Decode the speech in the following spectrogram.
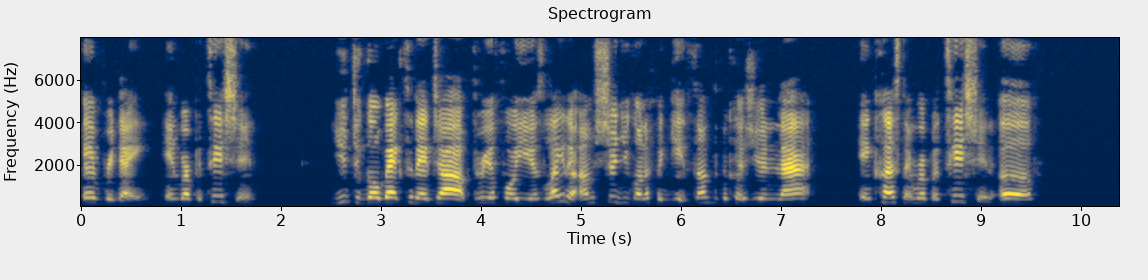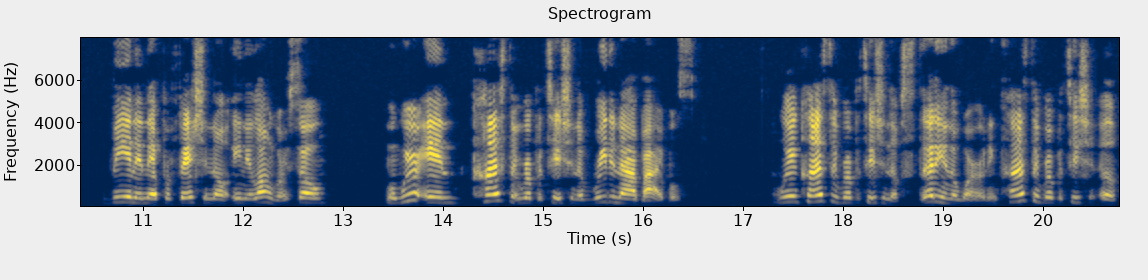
every day in repetition, you to go back to that job three or four years later, I'm sure you're to forget something because you're not in constant repetition of being in that profession any longer. So when we're in constant repetition of reading our Bibles, we're in constant repetition of studying the Word, and constant repetition of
